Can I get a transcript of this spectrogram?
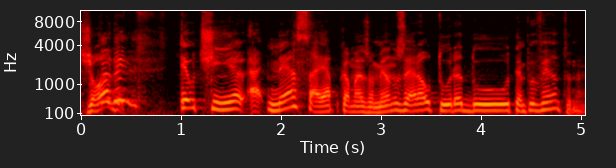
Jovem. Eu tinha, nessa época mais ou menos, era a altura do Tempo e o Vento, né?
